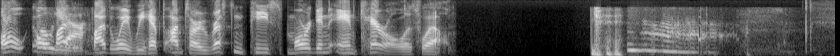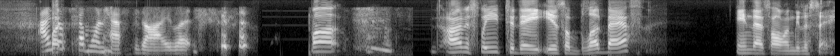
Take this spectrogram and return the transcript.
Oh, oh, Oh, by, yeah. the, by the way, we have. I'm sorry. Rest in peace, Morgan and Carol as well. I I know someone has to die, but. uh, honestly, today is a bloodbath, and that's all I'm going to say.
